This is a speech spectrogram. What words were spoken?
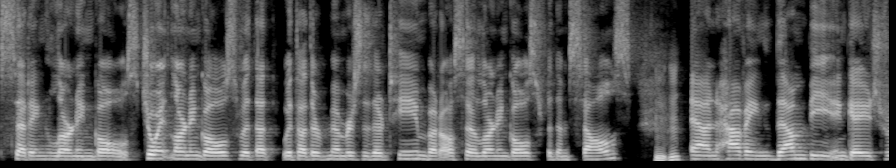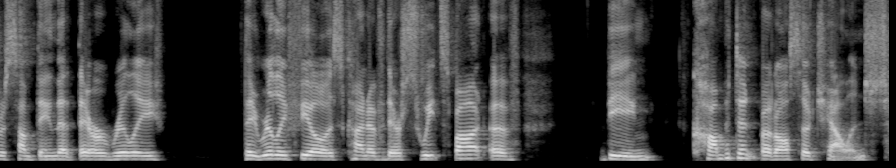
setting learning goals, joint learning goals with, with other members of their team, but also learning goals for themselves mm-hmm. and having them be engaged with something that they're really they really feel is kind of their sweet spot of being competent but also challenged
